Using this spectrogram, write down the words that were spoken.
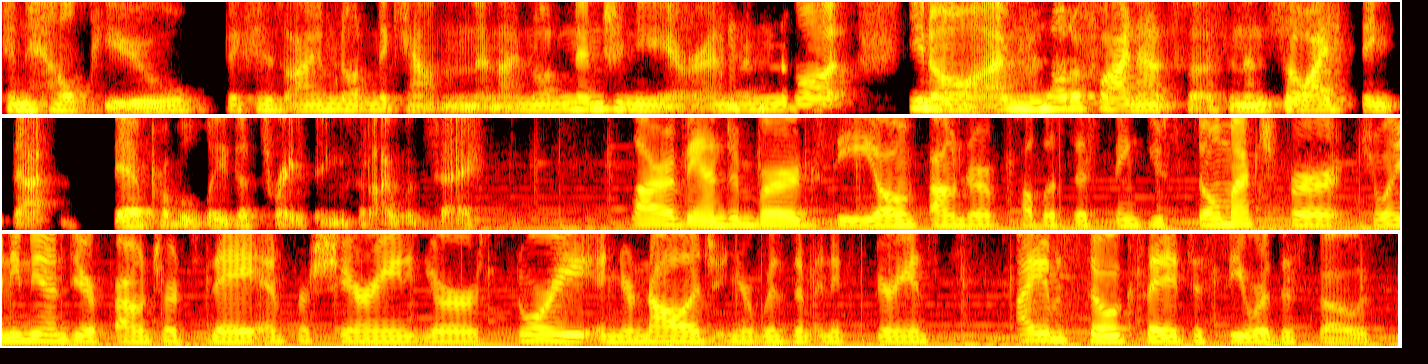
can help you because I'm not an accountant and I'm not an engineer and I'm not, you know, I'm not a finance person. And so I think that they're probably the three things that I would say. Lara Vandenberg, CEO and founder of Publicist, thank you so much for joining me on Dear Founder today and for sharing your story and your knowledge and your wisdom and experience. I am so excited to see where this goes.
